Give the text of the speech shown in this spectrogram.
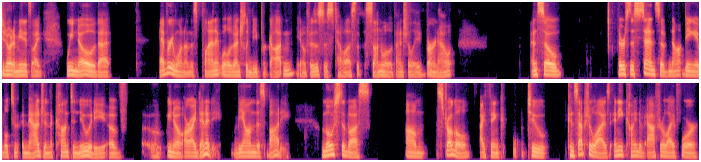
You know what I mean? It's like we know that everyone on this planet will eventually be forgotten. You know, physicists tell us that the sun will eventually burn out. And so there's this sense of not being able to imagine the continuity of you know our identity beyond this body most of us um, struggle i think to conceptualize any kind of afterlife or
